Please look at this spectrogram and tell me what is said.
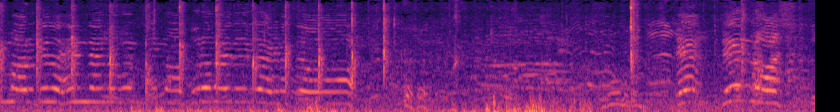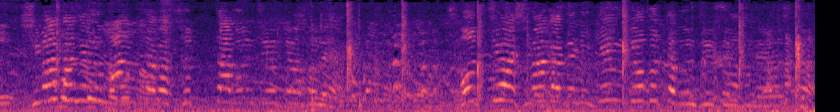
の分賃もあるけど変電の分賃もプロマイド以外ありますよ。で電路は島風のパンタが吸った分賃売ってますので。こっちは島風に元気送った分賃売ってますんで。よろしく頼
